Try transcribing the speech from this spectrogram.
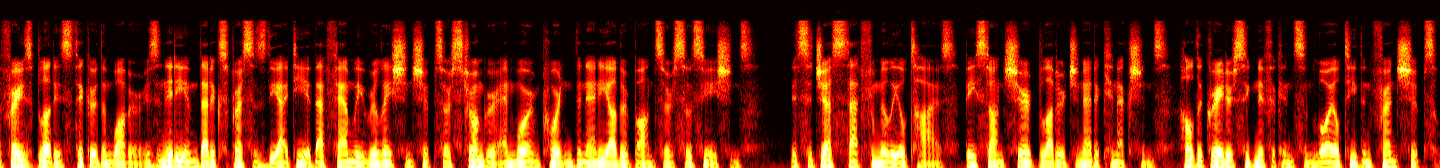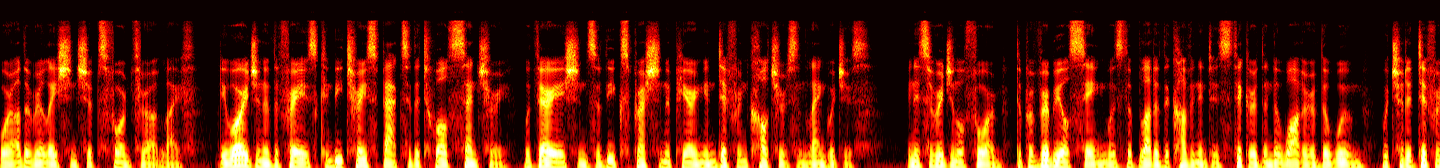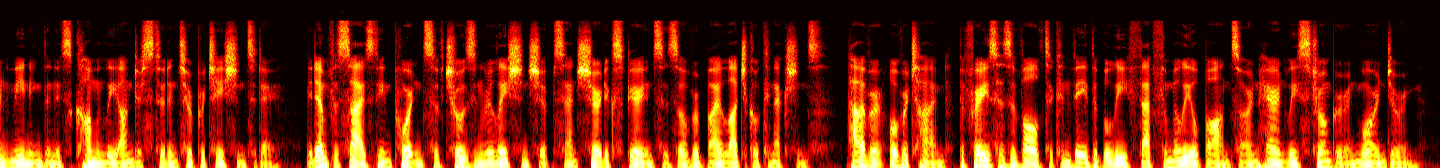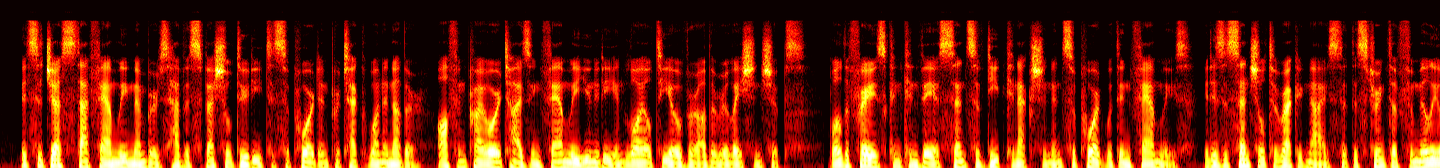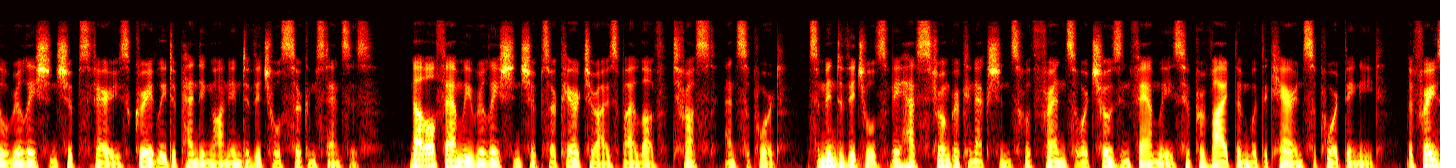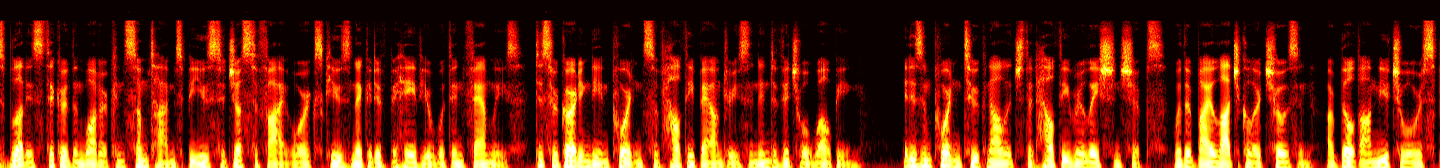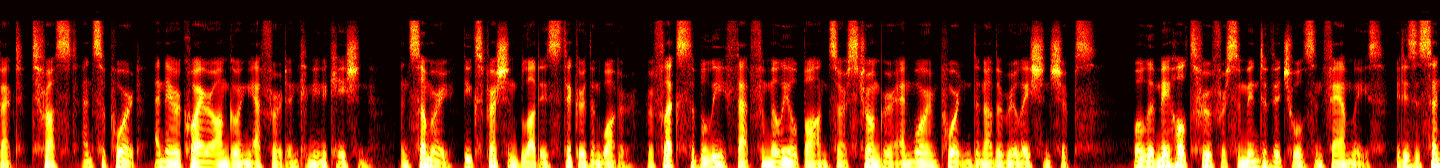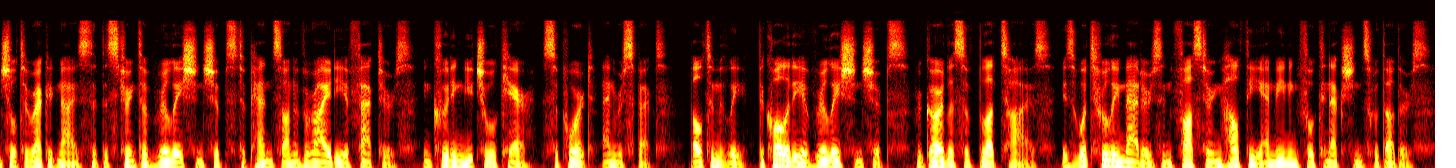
The phrase blood is thicker than water is an idiom that expresses the idea that family relationships are stronger and more important than any other bonds or associations. It suggests that familial ties, based on shared blood or genetic connections, hold a greater significance and loyalty than friendships or other relationships formed throughout life. The origin of the phrase can be traced back to the 12th century, with variations of the expression appearing in different cultures and languages. In its original form, the proverbial saying was the blood of the covenant is thicker than the water of the womb, which had a different meaning than its commonly understood interpretation today. It emphasized the importance of chosen relationships and shared experiences over biological connections. However, over time, the phrase has evolved to convey the belief that familial bonds are inherently stronger and more enduring. It suggests that family members have a special duty to support and protect one another, often prioritizing family unity and loyalty over other relationships. While the phrase can convey a sense of deep connection and support within families, it is essential to recognize that the strength of familial relationships varies greatly depending on individual circumstances. Not all family relationships are characterized by love, trust, and support. Some individuals may have stronger connections with friends or chosen families who provide them with the care and support they need. The phrase blood is thicker than water can sometimes be used to justify or excuse negative behavior within families, disregarding the importance of healthy boundaries and individual well-being. It is important to acknowledge that healthy relationships, whether biological or chosen, are built on mutual respect, trust, and support, and they require ongoing effort and communication. In summary, the expression blood is thicker than water reflects the belief that familial bonds are stronger and more important than other relationships. While it may hold true for some individuals and families, it is essential to recognize that the strength of relationships depends on a variety of factors, including mutual care, support, and respect. Ultimately, the quality of relationships, regardless of blood ties, is what truly matters in fostering healthy and meaningful connections with others.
